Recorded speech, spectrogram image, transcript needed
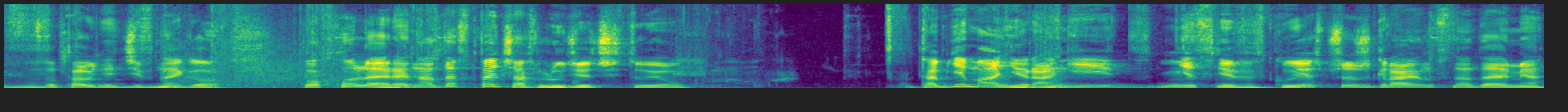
zupełnie dziwnego, po cholerę na deathmatchach ludzie czytują. Tam nie ma ani rangi, nic nie zyskujesz przecież grając na DM-ie.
